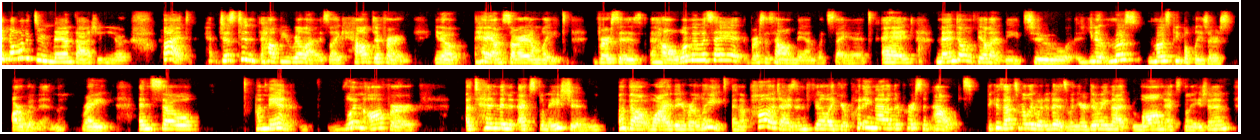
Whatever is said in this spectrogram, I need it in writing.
I don't want to do man bashing here, but just to help you realize like how different, you know, hey, I'm sorry I'm late versus how a woman would say it versus how a man would say it. And men don't feel that need to, you know, most most people pleasers are women, right? And so a man wouldn't offer a 10 minute explanation about why they were late and apologize and feel like you're putting that other person out because that's really what it is. When you're doing that long explanation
